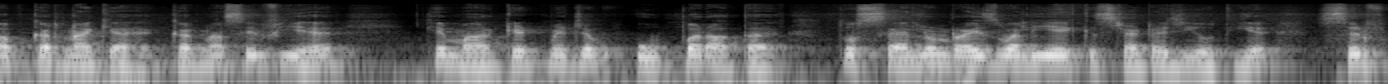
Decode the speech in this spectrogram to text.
अब करना क्या है? करना सिर्फ़ ये है कि मार्केट में जब ऊपर आता है तो सेल ऑन राइज वाली एक स्ट्रेटजी होती है। सिर्फ़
